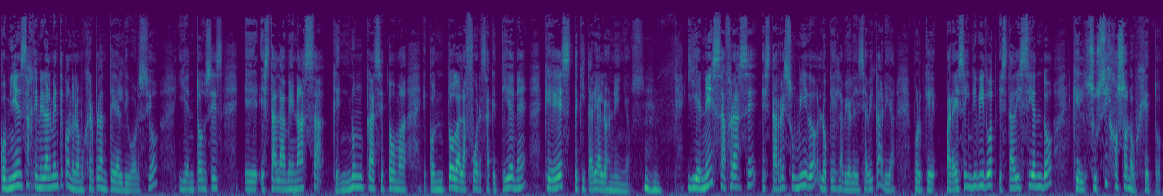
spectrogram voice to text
comienza generalmente cuando la mujer plantea el divorcio y entonces eh, está la amenaza que nunca se toma eh, con toda la fuerza que tiene, que es te quitaré a los niños. Y en esa frase está resumido lo que es la violencia vicaria, porque para ese individuo está diciendo que sus hijos son objeto,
